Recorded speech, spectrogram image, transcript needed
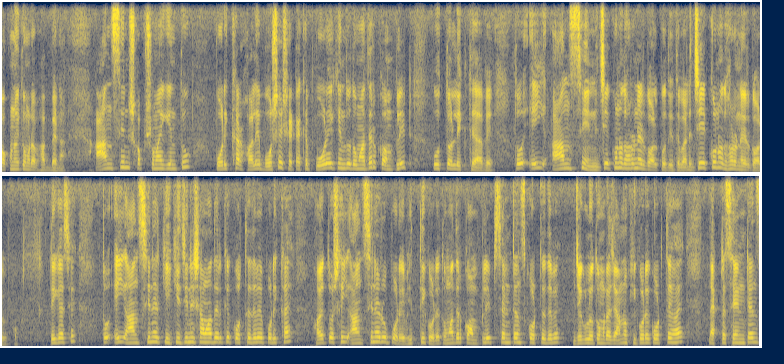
কখনোই তোমরা ভাববে না। আনসিন সবসময় কিন্তু পরীক্ষার হলে বসে সেটাকে পড়ে কিন্তু তোমাদের কমপ্লিট উত্তর লিখতে হবে। তো এই আনসিন যে কোনো ধরনের গল্প দিতে পারে, যে কোনো ধরনের গল্প, ঠিক আছে? তো এই আনসিনের কী কী জিনিস আমাদেরকে করতে দেবে পরীক্ষায়? হয়তো সেই আনসিনের উপরে ভিত্তি করে তোমাদের কমপ্লিট সেন্টেন্স করতে দেবে, যেগুলো তোমরা জানো কী করে করতে হয়। একটা সেন্টেন্স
